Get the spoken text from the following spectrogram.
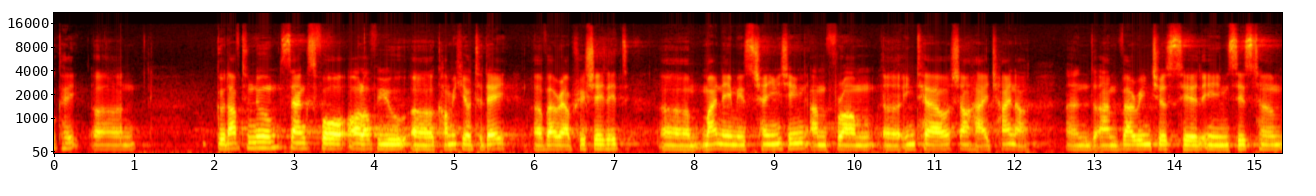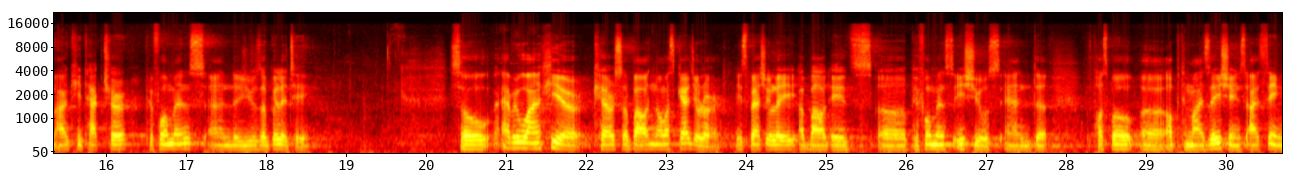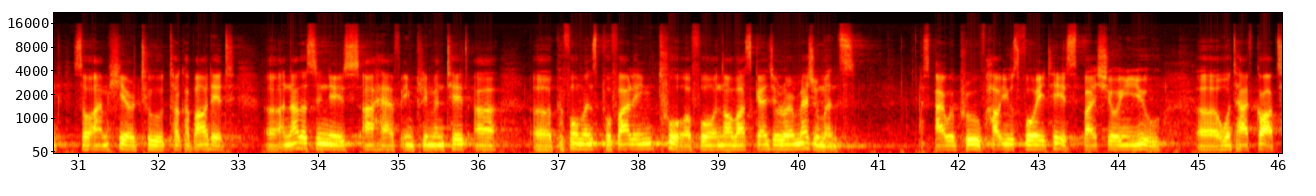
Okay. Um, good afternoon. Thanks for all of you uh, coming here today. Uh, very appreciated. Um, my name is Cheng Yingxin. I'm from uh, Intel Shanghai, China, and I'm very interested in system architecture, performance, and usability. So everyone here cares about Nova Scheduler, especially about its uh, performance issues and uh, possible uh, optimizations, I think. So I'm here to talk about it. Uh, another thing is I have implemented a, a, performance profiling tool for Nova Scheduler measurements. I will prove how useful it is by showing you uh, what I've got.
